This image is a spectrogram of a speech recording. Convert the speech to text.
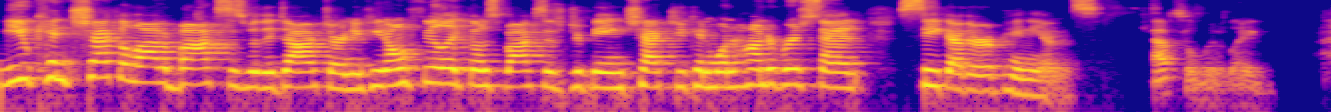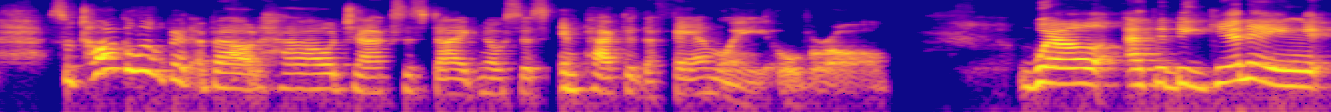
you can check a lot of boxes with a doctor. And if you don't feel like those boxes are being checked, you can 100% seek other opinions. Absolutely. So, talk a little bit about how Jax's diagnosis impacted the family overall. Well, at the beginning,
